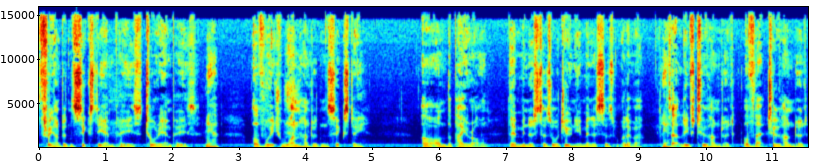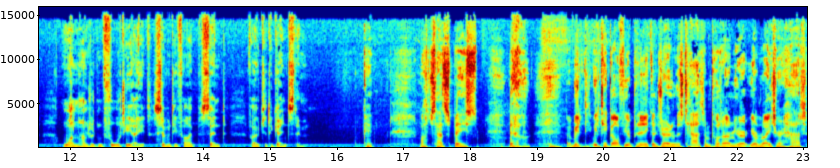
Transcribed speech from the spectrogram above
360 MPs, Tory MPs, yeah. of which 160 are on the payroll. They're ministers or junior ministers, whatever. Yeah. So that leaves 200. Of that 200, 148, 75%, voted against him. Watch that space. Now, we'll, we'll take off your political journalist hat and put on your, your writer hat.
